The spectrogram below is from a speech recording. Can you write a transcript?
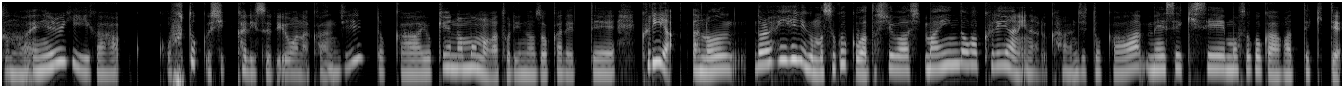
そのエネルギーがこう太くしっかりするような感じとか余計なものが取り除かれてクリアあのドルフィンヒーリングもすごく私はマインドがクリアになる感じとか明晰性もすごく上がってきて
